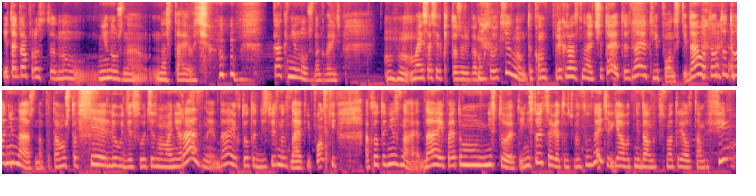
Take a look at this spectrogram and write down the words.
И тогда просто, ну, не нужно настаивать. Как не нужно говорить? Угу. Моей соседки тоже ребенок с аутизмом, так он прекрасно читает и знает японский, да, вот, вот этого не нужно, потому что все люди с аутизмом, они разные, да, и кто-то действительно знает японский, а кто-то не знает, да, и поэтому не стоит, и не стоит советовать. Вот, вы знаете, я вот недавно посмотрела там фильм,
